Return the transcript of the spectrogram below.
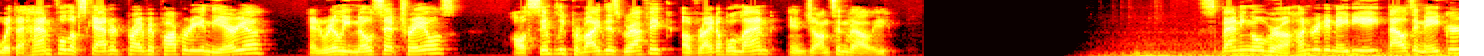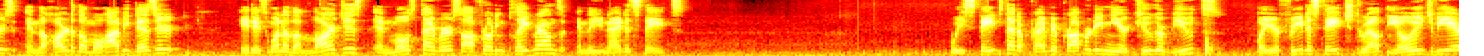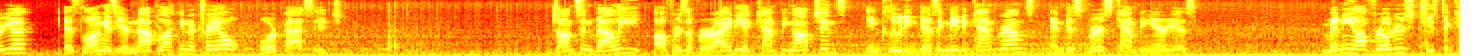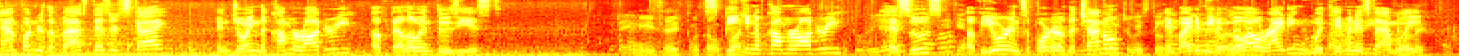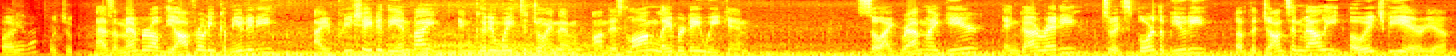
With a handful of scattered private property in the area and really no set trails, I'll simply provide this graphic of rideable land in Johnson Valley. Spanning over 188,000 acres in the heart of the Mojave Desert, it is one of the largest and most diverse off-roading playgrounds in the United States. We staged at a private property near Cougar Buttes, but you're free to stage throughout the OHV area as long as you're not blocking a trail or passage. Johnson Valley offers a variety of camping options, including designated campgrounds and dispersed camping areas. Many off-roaders choose to camp under the vast desert sky enjoying the camaraderie of fellow enthusiasts. Speaking of camaraderie, Jesus, a viewer and supporter of the channel, invited me to go out riding with him and his family. As a member of the off-roading community, I appreciated the invite and couldn't wait to join them on this long Labor Day weekend. So I grabbed my gear and got ready to explore the beauty of the Johnson Valley OHV area.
